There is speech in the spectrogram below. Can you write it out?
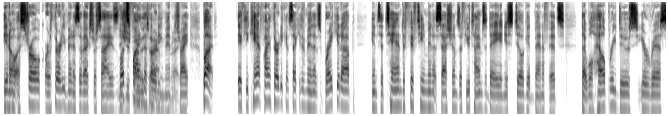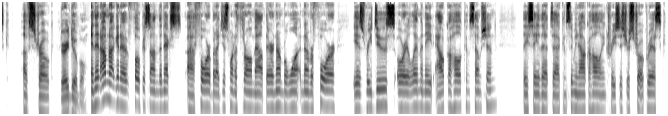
you know, a stroke or 30 minutes of exercise, You let's find, find the the 30 time, minutes, right. right? But if you can't find 30 consecutive minutes, break it up into 10 to 15 minute sessions a few times a day, and you still get benefits that will help reduce your risk of stroke. Very doable. And then I'm not going to focus on the next uh, four, but I just want to throw them out there. Number one, number four is reduce or eliminate alcohol consumption. They say that uh, consuming alcohol increases your stroke risk.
